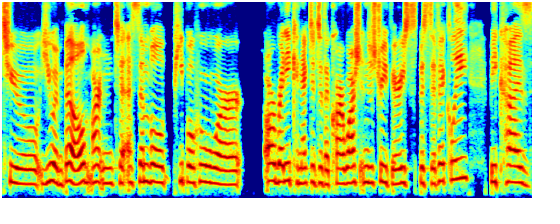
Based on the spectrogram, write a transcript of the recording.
to you and Bill Martin to assemble people who were already connected to the car wash industry very specifically because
